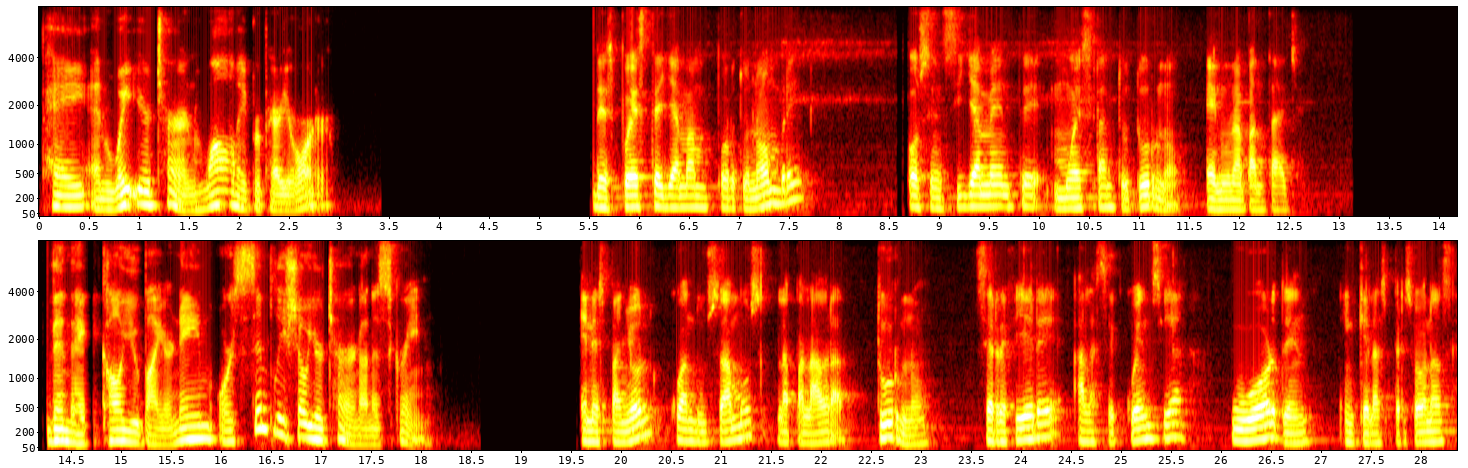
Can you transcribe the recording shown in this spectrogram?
pay, and wait your turn while they prepare your order. Después te llaman por tu nombre o sencillamente muestran tu turno en una pantalla. Then they call you by your name or simply show your turn on a screen. En español, cuando usamos la palabra turno, se refiere a la secuencia u orden en que las personas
